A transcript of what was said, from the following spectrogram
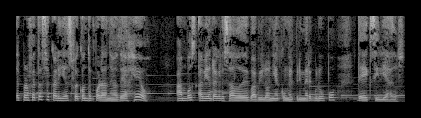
El profeta Zacarías fue contemporáneo de Ageo. Ambos habían regresado de Babilonia con el primer grupo de exiliados.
